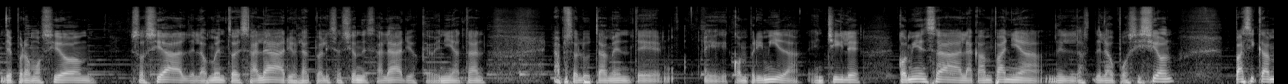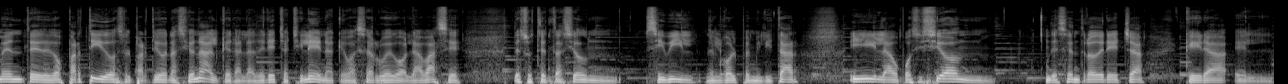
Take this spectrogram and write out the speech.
de promoción social, del aumento de salarios, la actualización de salarios que venía tan absolutamente eh, comprimida en Chile, comienza la campaña de la oposición básicamente de dos partidos, el Partido Nacional, que era la derecha chilena, que va a ser luego la base de sustentación civil del golpe militar, y la oposición de centro derecha, que era el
